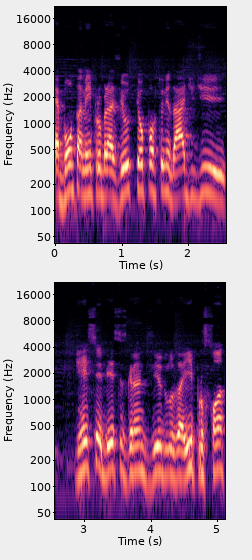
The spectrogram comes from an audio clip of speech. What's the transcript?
é bom também pro Brasil ter oportunidade de, de receber esses grandes ídolos aí, pro fã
